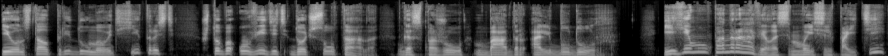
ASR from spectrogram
И он стал придумывать хитрость, чтобы увидеть дочь султана, госпожу Бадр аль-Будур. И ему понравилась мысль пойти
